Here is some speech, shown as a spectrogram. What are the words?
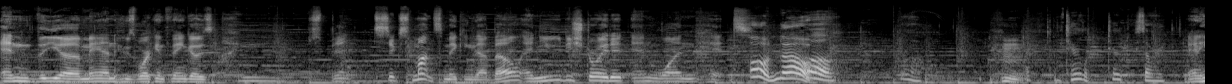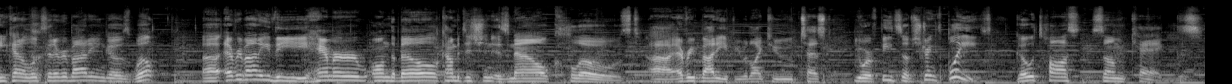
and the uh, man who's working the thing goes, I spent six months making that bell, and you destroyed it in one hit. Oh no. Oh. Oh. I'm terribly, terribly sorry. And he kind of looks at everybody and goes, Well, uh, everybody, the hammer on the bell competition is now closed. Uh, everybody, if you would like to test your feats of strength, please go toss some kegs.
